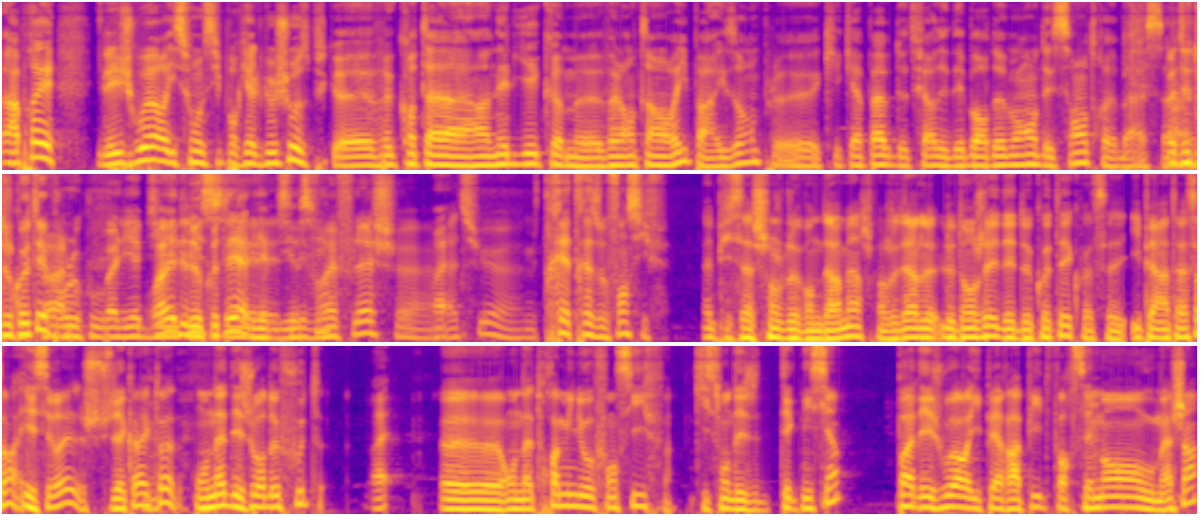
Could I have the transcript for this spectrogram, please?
après, les joueurs, ils sont aussi pour quelque chose. Parce que euh, quand tu as un ailier comme euh, Valentin Henry, par exemple, euh, qui est capable de te faire des débordements, des centres, bah, ça. Bah, des deux côtés pour le coup. Ali Abdi, Ouais, des deux côtés, c'est- Ali Abdi c'est des vraies flèches euh, Ouais. là-dessus. euh, mais très très offensif. Et puis ça change de Van der Merch. Enfin, je veux dire, le, le danger est des deux côtés, quoi. C'est hyper intéressant. Et c'est vrai, je suis d'accord avec Mhm. toi. On a des joueurs de foot. Ouais. Euh, on a trois milieux offensifs qui sont des techniciens. Pas des joueurs hyper rapides forcément ou machin,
